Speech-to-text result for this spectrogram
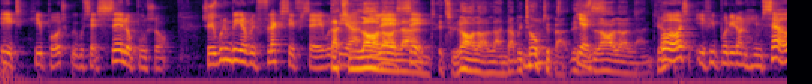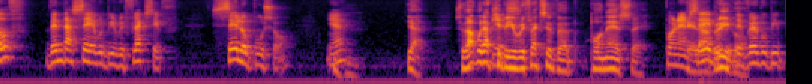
it he put, we would say se lo puso. So it wouldn't be a reflexive se, it would That's be a La La. Land. It's La La Land that we talked about. This Yes. is La La Land. Yeah. But if he put it on himself, then that se would be reflexive. Se lo puso. Yeah? yeah. So that would actually be a reflexive verb, ponerse. Ponerse, El would be- abrigo. the verb would be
